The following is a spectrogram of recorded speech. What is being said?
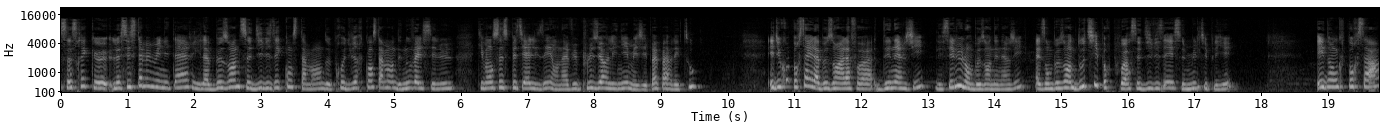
ce serait que le système immunitaire, il a besoin de se diviser constamment, de produire constamment de nouvelles cellules qui vont se spécialiser. On a vu plusieurs lignées, mais j'ai pas parlé tout. Et du coup, pour ça, il a besoin à la fois d'énergie, les cellules ont besoin d'énergie, elles ont besoin d'outils pour pouvoir se diviser et se multiplier. Et donc, pour ça,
